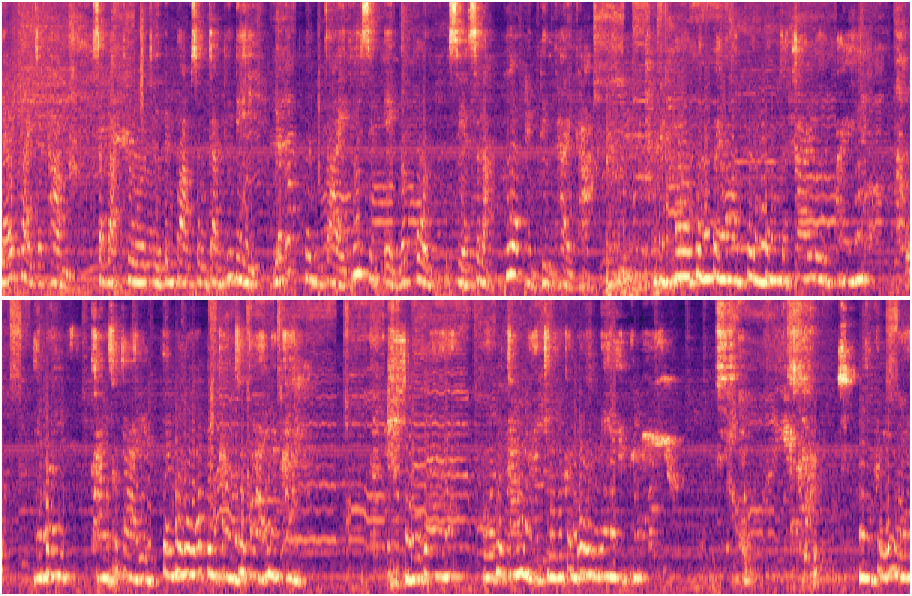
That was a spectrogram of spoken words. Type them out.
แล้วใครจะทำ สำหรับเธอถือเป็นความทรงจำที่ดี และก็ภูมิใจที่สิบเอกนพพลเสียสละเพื่อแผ่นดินไทยค่ะ พอเป็นไปหอดเป็นเป็นกระจายเลยไปในเบื้องครั้งสุดท้ายแต่ไม่รู้ว่าเป็นครั้งสุดท้ายนะคะบอกว่าขอไปทำหน้าที่ก็เดินแม่แม่ก็เลยว่า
